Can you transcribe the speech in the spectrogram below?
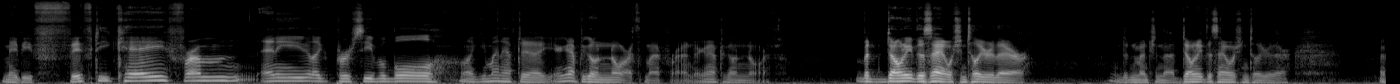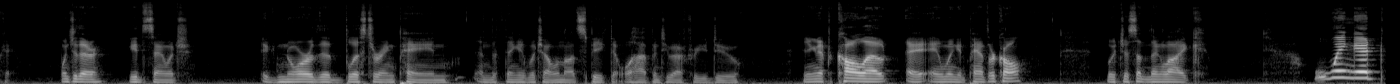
maybe 50k from any like perceivable like you might have to you're gonna have to go north my friend you're gonna have to go north but don't eat the sandwich until you're there didn't mention that don't eat the sandwich until you're there okay once you're there eat the sandwich ignore the blistering pain and the thing of which i will not speak that will happen to you after you do and you're gonna have to call out a, a winged panther call which is something like winged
